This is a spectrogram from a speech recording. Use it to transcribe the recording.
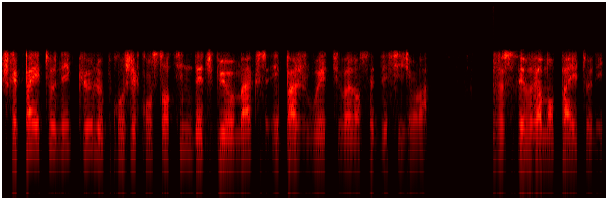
serais pas étonné que le projet Constantine d'HBO Max ait pas joué, tu vois, dans cette décision-là. Je serais vraiment pas étonné.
